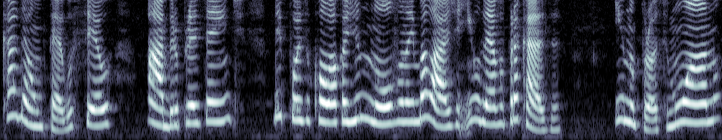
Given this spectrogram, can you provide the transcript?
cada um pega o seu, abre o presente, depois o coloca de novo na embalagem e o leva para casa. E no próximo ano,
